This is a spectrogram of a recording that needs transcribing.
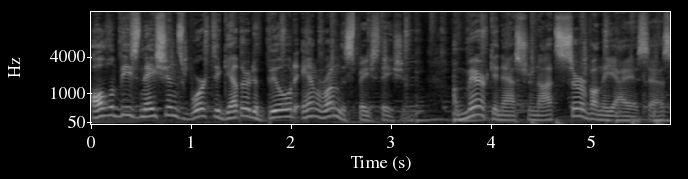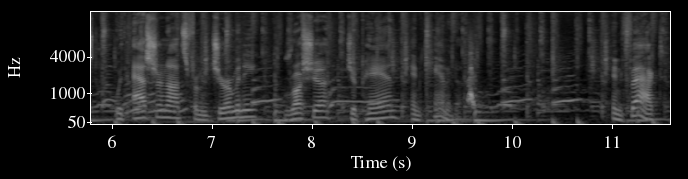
All of these nations work together to build and run the space station. American astronauts serve on the ISS with astronauts from Germany, Russia, Japan, and Canada. In fact,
